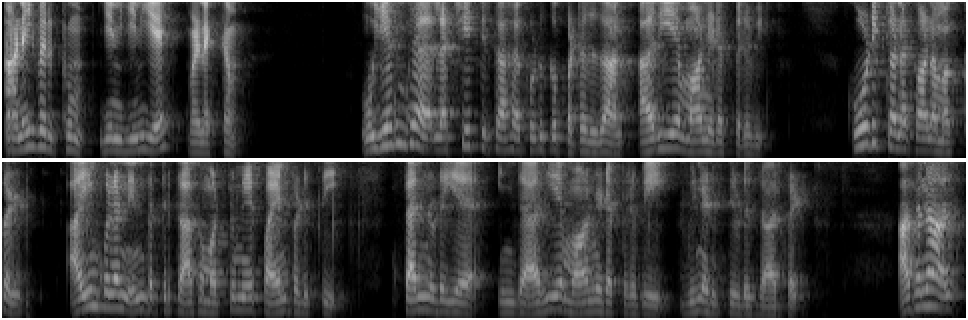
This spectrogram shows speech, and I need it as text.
அனைவருக்கும் என் இனிய வணக்கம். உயர்ந்த லட்சியத்திற்காக கொடுக்கப்பட்டதுதான் அரிய மானிடப் பிறவி. கோடிக்கணக்கான மக்கள் ஐம்புலன் இன்பத்திற்காக மட்டுமே பயன்படுத்தி தன்னுடைய இந்த அரிய மானிடப் பிறவியை வீணடித்து விடுகிறார்கள். அதனால்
